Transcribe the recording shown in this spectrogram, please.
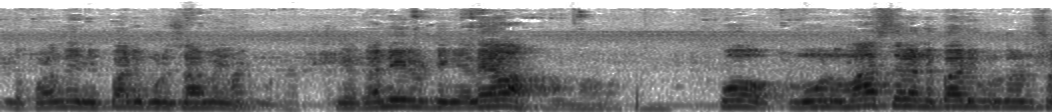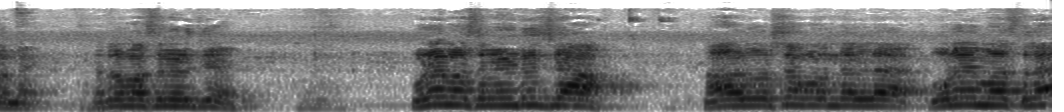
இந்த குழந்தைய நிப்பாட்டி கொடு சாமி. நீங்கள் கண்ணீர் விட்டீங்க இல்லையா? போ மூணு மாதத்தில் நிப்பாட்டி கொடுக்குறேன்னு சொன்னேன். எத்தனை மாசம் நின்றுச்சு மூணே மாசம் நின்றுச்சா நாலு வருஷம் குழந்தை இல்லை. மூணே மாதத்தில்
